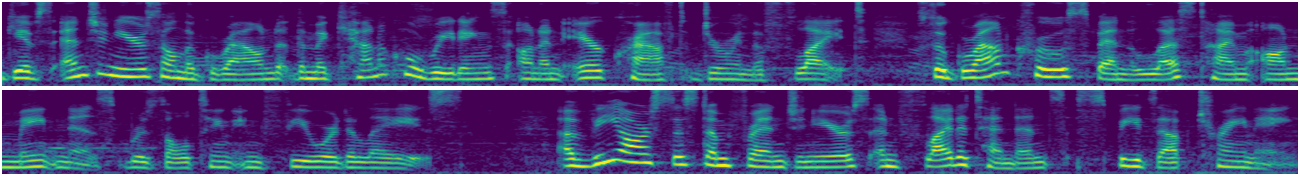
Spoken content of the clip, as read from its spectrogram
gives engineers on the ground the mechanical readings on an aircraft during the flight, so ground crews spend less time on maintenance, resulting in fewer delays. A VR system for engineers and flight attendants speeds up training.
